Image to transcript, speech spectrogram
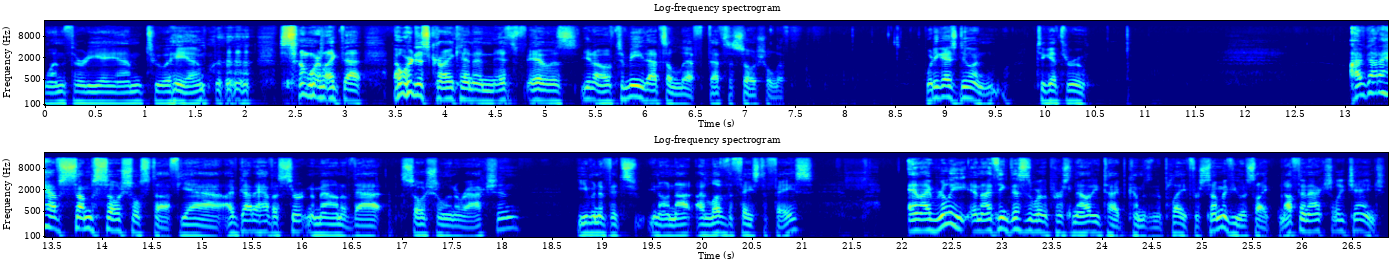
1:30 a.m., 2 a.m., somewhere like that. And we're just cranking, and it's it was you know to me that's a lift. That's a social lift. What are you guys doing to get through? I've got to have some social stuff. Yeah, I've got to have a certain amount of that social interaction, even if it's you know not. I love the face to face. And I really, and I think this is where the personality type comes into play. For some of you, it's like nothing actually changed.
